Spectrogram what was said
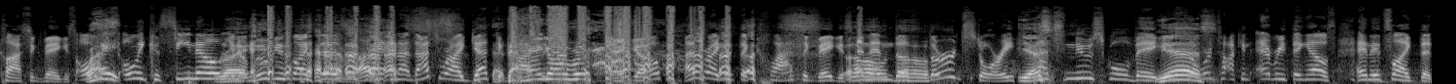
Classic Vegas. Only, Right. only casino, Right. you know, movies like this, Right. and, and I, that's where I get the, the classic. hangover. There you go. That's where I get the classic Vegas. Oh, and then the no. third story, Yes. that's New School Vegas. Yes. So we're talking everything else, and it's like the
